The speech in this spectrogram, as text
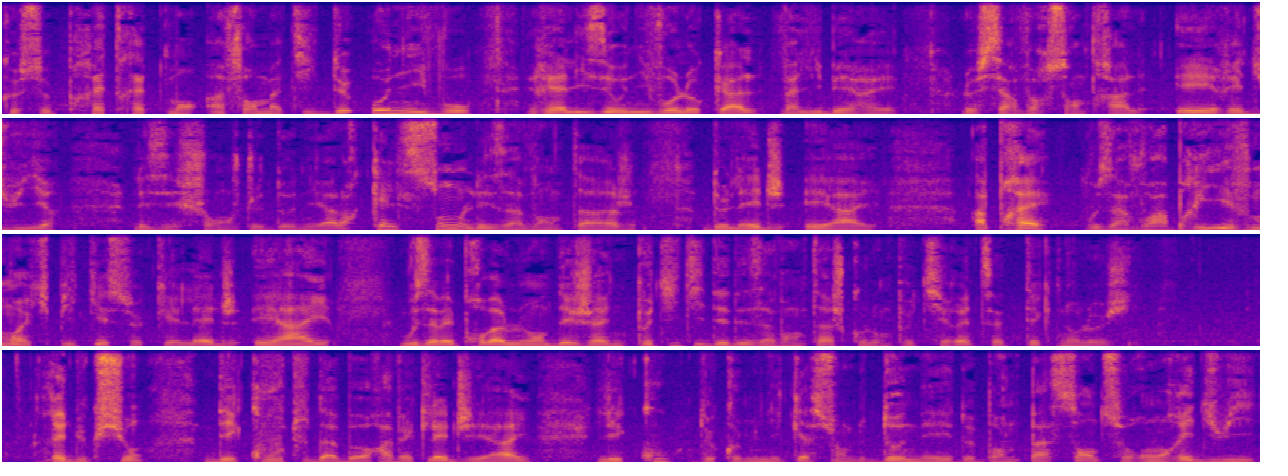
que ce pré-traitement informatique de haut niveau réalisé au niveau local va libérer le serveur central et réduire les échanges de données. Alors quels sont les avantages de l'Edge AI après vous avoir brièvement expliqué ce qu'est l'Edge AI, vous avez probablement déjà une petite idée des avantages que l'on peut tirer de cette technologie. Réduction des coûts tout d'abord. Avec l'Edge AI, les coûts de communication de données et de bandes passantes seront réduits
